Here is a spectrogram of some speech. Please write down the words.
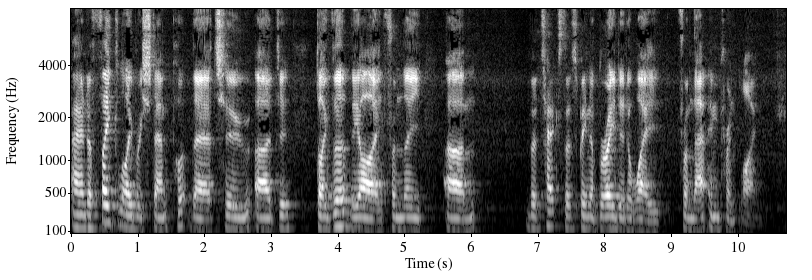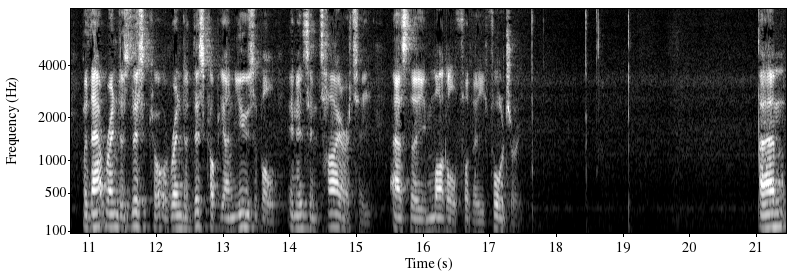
and a fake library stamp put there to uh, di- divert the eye from the, um, the text that's been abraded away from that imprint line. But that renders this co- or rendered this copy unusable in its entirety as the model for the forgery. Um,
